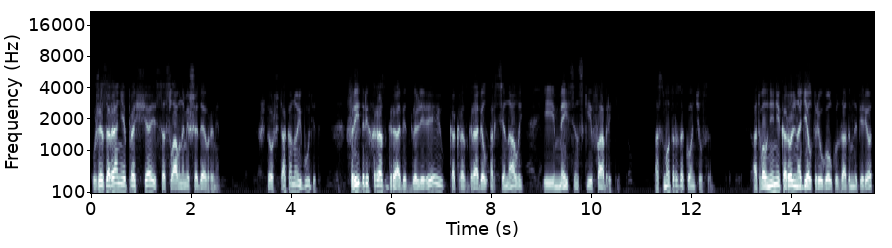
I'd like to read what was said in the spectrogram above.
уже заранее прощаясь со славными шедеврами. Что ж, так оно и будет. Фридрих разграбит галерею, как разграбил арсеналы и мейсинские фабрики. Осмотр закончился. От волнения король надел треуголку задом наперед,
